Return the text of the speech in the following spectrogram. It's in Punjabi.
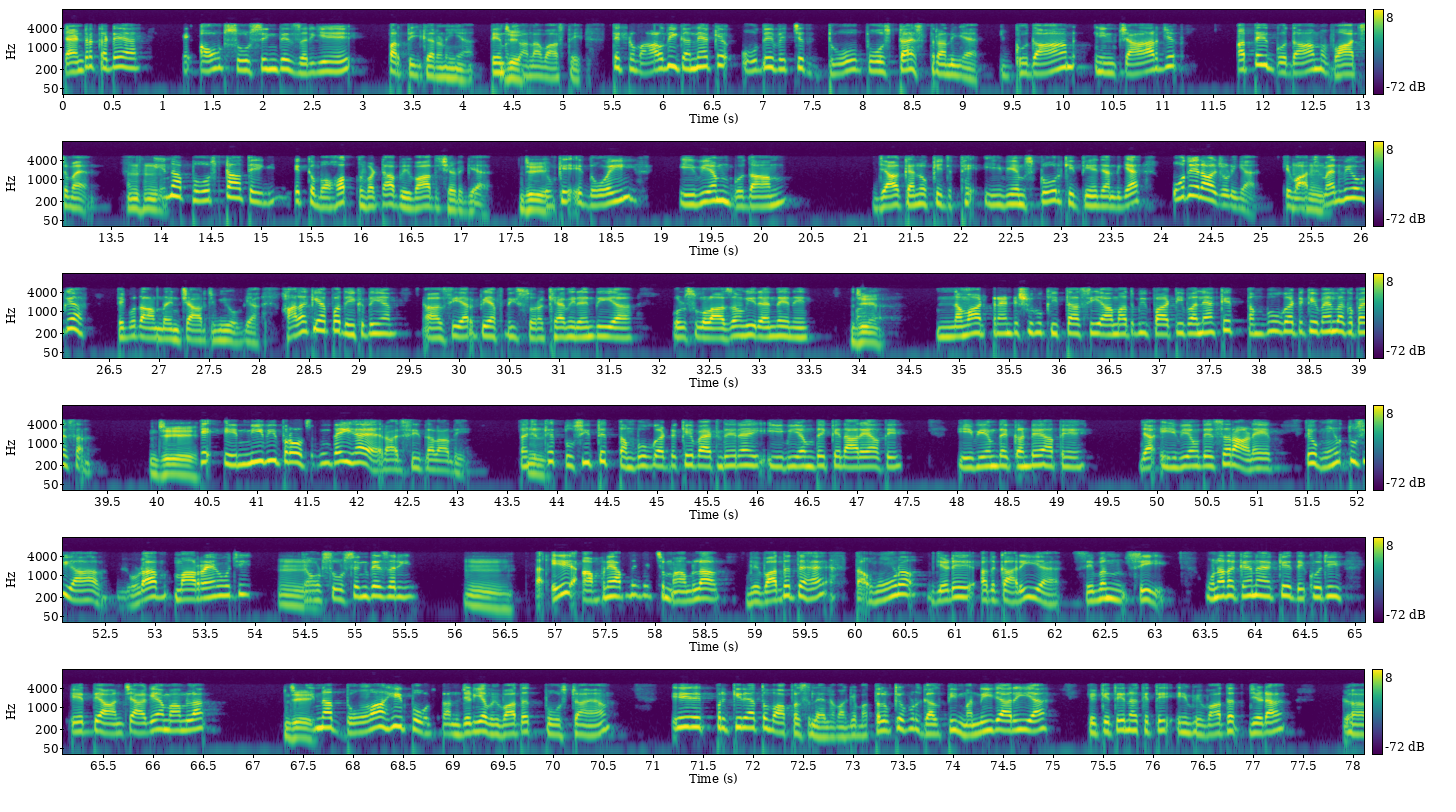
ਟੈਂਡਰ ਕੱਢਿਆ ਕਿ ਆਊਟਸੋਰਸਿੰਗ ਦੇ ਜ਼ਰੀਏ ਭਰਤੀ ਕਰਨੀ ਆ ਤਿੰਨ। ਸਾਲਾਂ ਵਾਸਤੇ। ਤੇ ਕਮਾਲ ਦੀ ਗੱਲ ਹੈ ਕਿ ਉਹਦੇ ਵਿੱਚ ਦੋ ਪੋਸਟਾਂ ਇਸ ਤਰ੍ਹਾਂ ਦੀਆਂ ਹੈ, ਗੋਦਾਮ ਇੰਚਾਰਜ ਅਤੇ ਗੋਦਾਮ ਵਾਚਮੈਨ। ਇਹਨਾਂ ਪੋਸਟਾਂ ਤੇ ਇੱਕ ਬਹੁਤ ਵੱਡਾ ਵਿਵਾਦ ਛਿੜ ਗਿਆ ਜੀ। ਕਿਉਂਕਿ ਇਹ ਦੋਵੇਂ ਹੀ ਈਵੀਐਮ ਗੋਦਾਮ ਜਾਂ ਕਹਿ ਲਓ ਕਿ ਜਿੱਥੇ ਈਵੀਐਮ ਸਟੋਰ ਕੀਤੀਆਂ ਜਾਂਦੀਆਂ ਉਹਦੇ ਨਾਲ ਜੁੜੀਆਂ ਕਿ। ਵਾਚਮੈਨ ਵੀ ਹੋ ਗਿਆ ਤੇ ਗੋਦਾਮ ਦਾ ਇੰਚਾਰਜ ਵੀ ਹੋ ਗਿਆ। ਹਾਲਾਂਕਿ ਆਪਾਂ ਦੇਖਦੇ ਹਾਂ ਸੀਆਰਪੀਐਫ ਦੀ ਸੁਰੱਖਿਆ ਵੀ ਰਹਿੰਦੀ ਆ ਪੁਲਿਸ ਮੁਲਾਜ਼ਮ ਵੀ ਰਹਿੰਦੇ ਨੇ। ਜੀ। ਨਵਾਂ ਟ੍ਰੈਂਡ ਸ਼ੁਰੂ ਕੀਤਾ ਸੀ ਆਮ ਆਦਮੀ ਪਾਰਟੀ ਵਾਲਿਆਂ ਕਿ ਤੰਬੂ ਗੱਡ ਕੇ ਬਹਿਣ ਲੱਗ ਪਏ ਸਨ। ਜੀ। ਕਿ ਇੰਨੀ ਵੀ ਭਰੋਸਗੀ ਨਹੀਂ ਹੈ ਰਾਜਸੀ ਦਲਾਂ ਦੀ। ਤਾਂ। ਜਿੱਥੇ ਤੁਸੀਂ ਤੇ ਤੰਬੂ ਗੱਡ ਕੇ ਬੈਠਦੇ ਰਹੇ ਈਵੀਐਮ ਦੇ ਕਿਨਾਰਿਆਂ ਤੇ ਈਵੀਐਮ ਦੇ ਕੰਢਿਆਂ ਤੇ ਜਾਂ ਈਵੀਐਮ ਦੇ ਸਰਾਣੇ ਤੇ ਹੁਣ ਤੁਸੀਂ ਆ ਲੋੜਾ ਮਾਰ ਰਹੇ ਹੋ ਜੀ। ਆਊਟਸੋਰਸਿੰਗ ਦੇ ਜ਼ਰੀਏ। ਹੂੰ। ਤਾਂ ਇਹ ਆਪਣੇ ਆਪ ਦੇ ਵਿੱਚ ਮਾਮਲਾ ਵਿਵਾਦਤ ਹੈ ਤਾਂ ਹੁਣ ਜਿਹੜੇ ਅਧਿਕਾਰੀ ਆ ਸਿਵਨ ਸੀ ਉਹਨਾਂ ਦਾ ਕਹਿਣਾ ਹੈ ਕਿ ਦੇਖੋ ਜੀ ਇਹ ਧਿਆਨ ਚ ਆ ਗਿਆ ਮਾਮਲਾ। ਜੀ। ਇਹਨਾਂ ਦੋਵਾਂ ਹੀ ਪੋਸਟਾਂ ਜਿਹੜੀਆਂ ਵਿਵਾਦਤ ਪੋਸਟਾਂ ਆ ਇਹ ਪ੍ਰਕਿਰਿਆ ਤੋਂ ਵਾਪਸ ਲੈ ਲਵਾਂਗੇ। ਮਤਲਬ ਕਿ ਹੁਣ ਗਲਤੀ ਮੰਨੀ ਜਾ ਰਹੀ ਆ ਕਿ ਕਿਤੇ ਨਾ ਕਿਤੇ ਇਹ ਵਿਵਾਦਤ ਜਿਹੜਾ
